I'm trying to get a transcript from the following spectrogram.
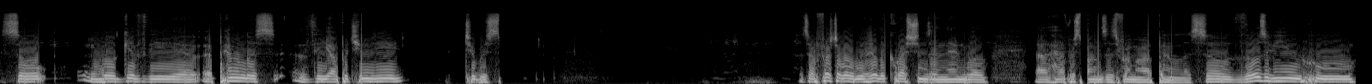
So we'll give the uh, panelists the opportunity to respond. So first of all, we'll hear the questions and then we'll uh, have responses from our panelists. So those of you who,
